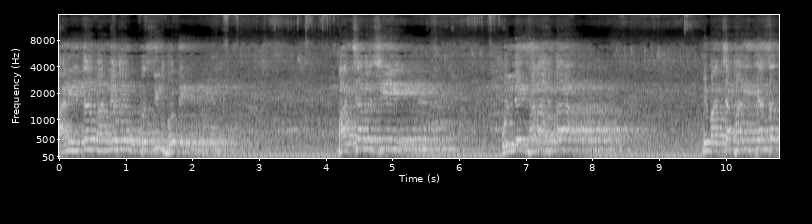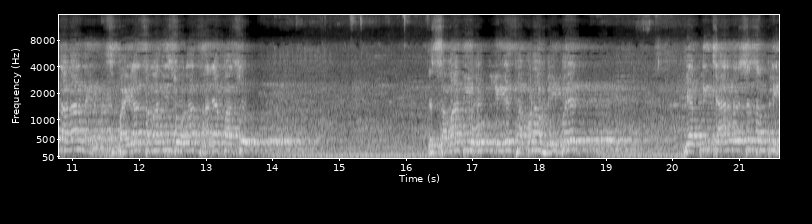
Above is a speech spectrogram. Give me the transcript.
आणि इतर मान्यवर उपस्थित होते. मागच्या वर्षी उल्लेख झाला होता मी मागच्या फार इतिहासात जाणार नाही. पहिला समाधी सोहळा झाल्यापासून समाधी होऊन लिंग स्थापना होईपर्यंत ही आपली चार वर्ष संपली.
